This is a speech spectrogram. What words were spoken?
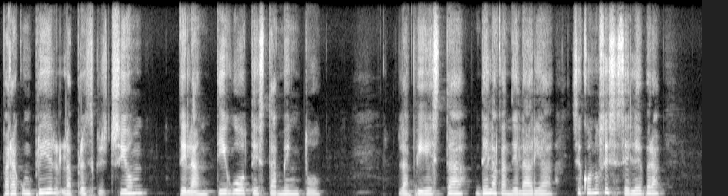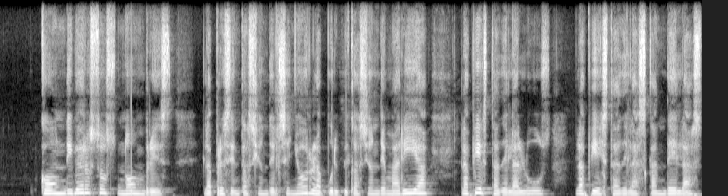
para cumplir la prescripción del Antiguo Testamento. La fiesta de la Candelaria se conoce y se celebra con diversos nombres, la presentación del Señor, la purificación de María, la fiesta de la luz, la fiesta de las candelas.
